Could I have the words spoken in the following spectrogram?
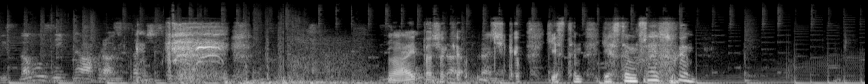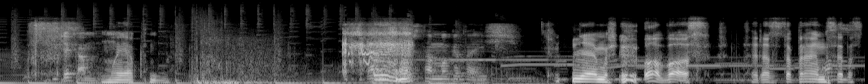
I znowu zniknęła broń. Znowu się spodziewa. No i patrz jak ja... ciekaw- Jestem, jestem przeszłem! Uciekam. Moja... Ale tam mogę wejść. Nie, muszę... O, boss! Teraz zabrałem Sebast...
